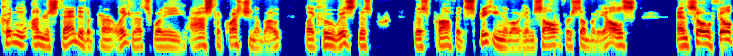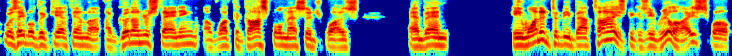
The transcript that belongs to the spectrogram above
couldn't understand it apparently. That's what he asked the question about, like who is this this prophet speaking about himself or somebody else? And so Philip was able to give him a, a good understanding of what the gospel message was. And then He wanted to be baptized because he realized, well,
